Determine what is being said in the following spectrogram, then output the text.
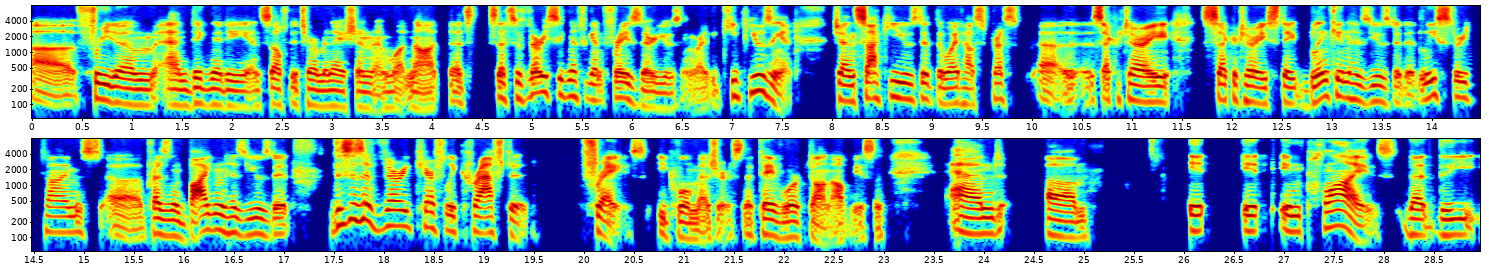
uh, freedom and dignity and self-determination and whatnot. That's that's a very significant phrase they're using, right? They keep using it. Jen Psaki used it. The White House press uh, secretary, Secretary of State Blinken has used it at least three times. Uh, President Biden has used it. This is a very carefully crafted phrase, equal measures, that they've worked on, obviously, and um, it implies that the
